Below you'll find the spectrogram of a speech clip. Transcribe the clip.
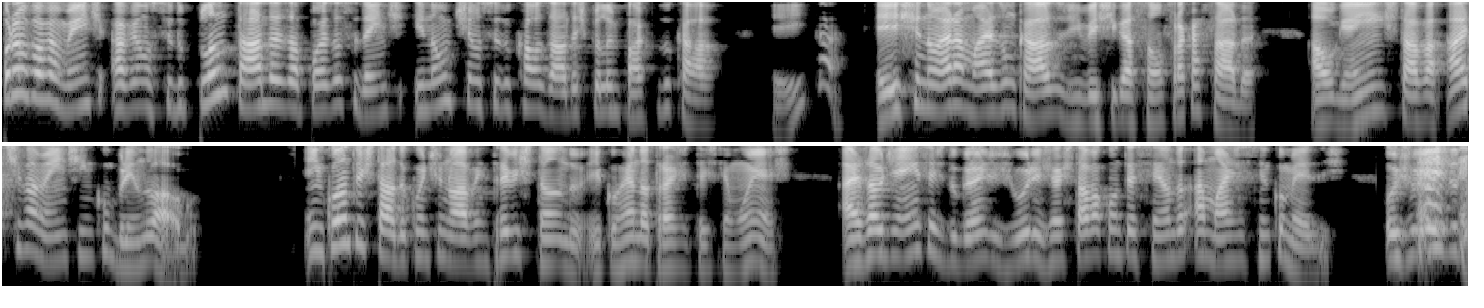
provavelmente haviam sido plantadas após o acidente e não tinham sido causadas pelo impacto do carro. Eita! Este não era mais um caso de investigação fracassada. Alguém estava ativamente encobrindo algo. Enquanto o Estado continuava entrevistando e correndo atrás de testemunhas, as audiências do grande júri já estavam acontecendo há mais de cinco meses. O juiz do,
